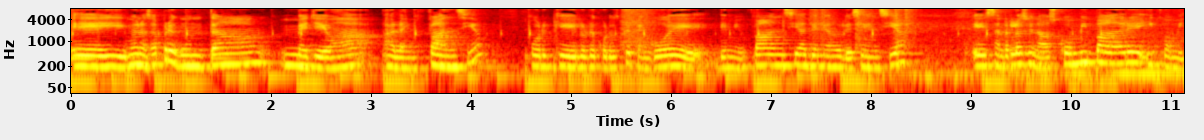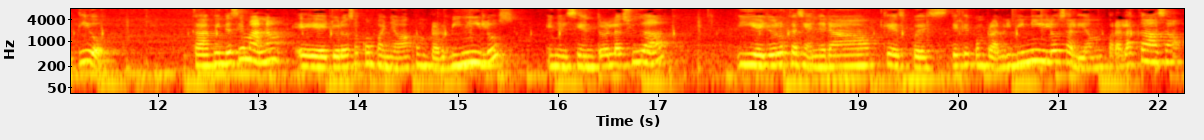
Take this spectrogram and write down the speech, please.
Eh, y bueno, esa pregunta me lleva a la infancia, porque los recuerdos que tengo de, de mi infancia, de mi adolescencia, están relacionados con mi padre y con mi tío. Cada fin de semana eh, yo los acompañaba a comprar vinilos en el centro de la ciudad y ellos lo que hacían era que después de que compraran el vinilo salían para la casa,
